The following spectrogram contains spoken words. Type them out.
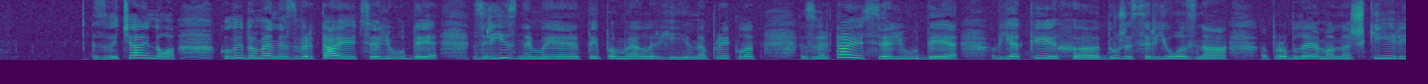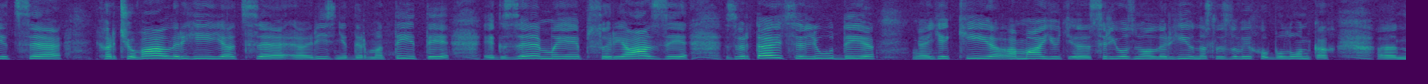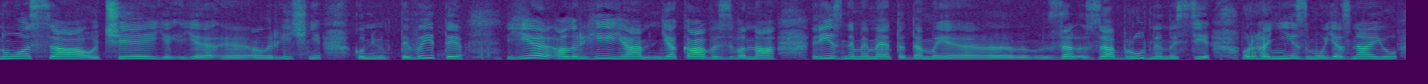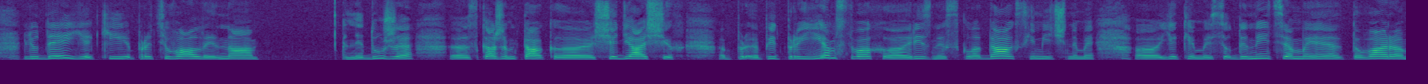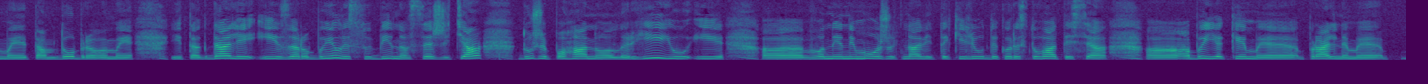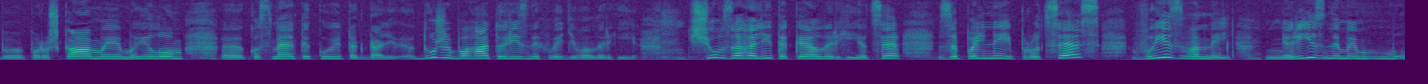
Звичайно, коли до мене звертаються люди з різними типами алергії, наприклад, звертаються люди, в яких е, дуже серйозна проблема на шкірі, це харчова алергія, це е, різні дерматити, екземи, псоріази. Звертаються люди, які е, мають е, серйозну алергію на слизових оболонках е, носа, очей, є- алергічні кон'юнктивити, є алергія, яка визвана різними методами забрудненості організму. Я знаю людей, які працювали на не дуже, е, скажімо так, е, щадящих підприємствах, е, різних складах з хімічними якимись одиницями, товарами, там, добривами і так далі, і заробили собі на все життя дуже погану алергію, і вони не можуть навіть такі люди користуватися аби якими пральними порошками, милом, косметикою і так далі. Дуже багато різних видів алергії. Що взагалі таке алергія? Це запальний процес, визваний різними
